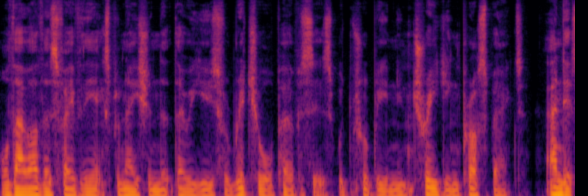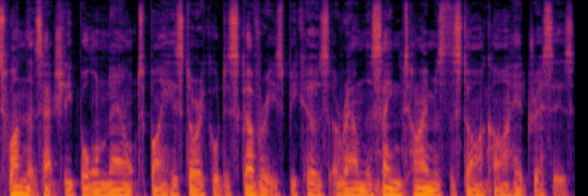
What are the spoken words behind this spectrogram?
although others favour the explanation that they were used for ritual purposes, which would be an intriguing prospect. And it's one that's actually borne out by historical discoveries because around the same time as the Star Carr headdresses,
